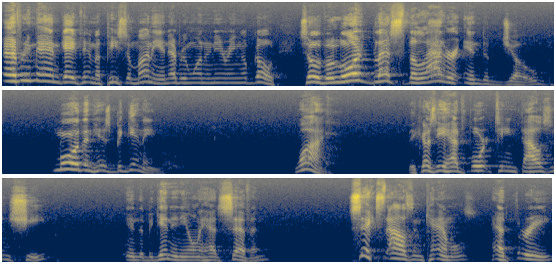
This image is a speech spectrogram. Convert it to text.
Every man gave him a piece of money, and every one an earring of gold. So the Lord blessed the latter end of Job more than his beginning. Why? Because he had 14,000 sheep. In the beginning, he only had seven. 6,000 camels, had three.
